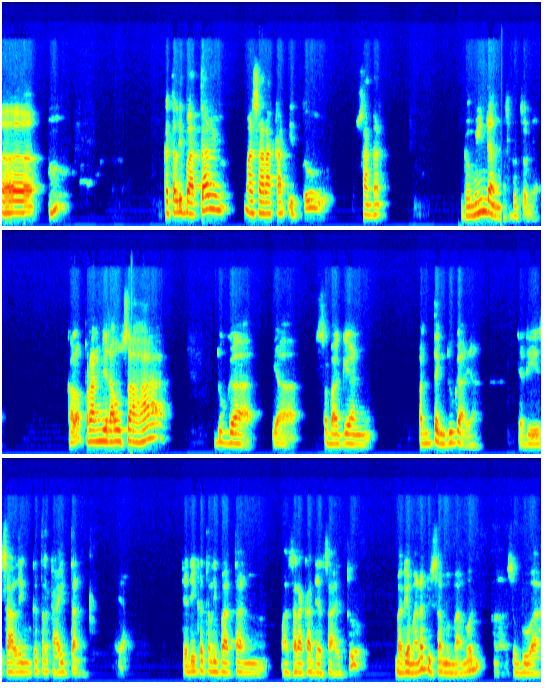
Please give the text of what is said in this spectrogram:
Eh, keterlibatan masyarakat itu sangat dominan sebetulnya. Kalau peran wirausaha juga ya sebagian penting juga ya. Jadi saling keterkaitan. Ya. Jadi keterlibatan masyarakat desa itu bagaimana bisa membangun eh, sebuah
